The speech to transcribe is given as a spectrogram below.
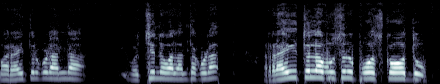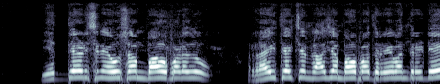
మా రైతులు కూడా అంద వచ్చింది వాళ్ళంతా కూడా రైతుల ఉసురు పోసుకోవద్దు. ఎద్దేడిసిన వ్యవసాయం బాగుపడదు. రైతు ఇచ్చిన రాజ్యం బాగుపడదు. రేవంత్ రెడ్డి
